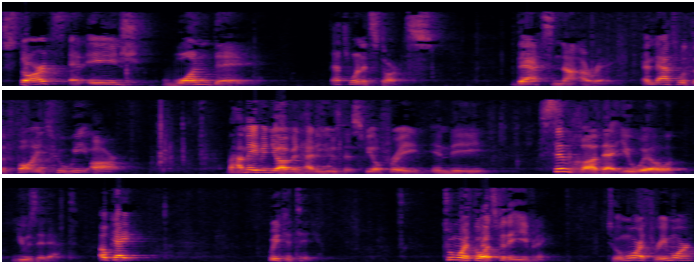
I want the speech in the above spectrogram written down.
starts at age one day. That's when it starts. That's Na'areh. And that's what defines who we are. Hamevin Yavin had to use this. Feel free in the simcha that you will use it at. Okay. We continue. Two more thoughts for the evening. Two more, three more.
